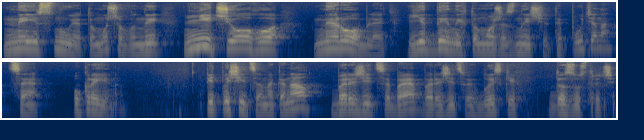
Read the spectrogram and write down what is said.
не існує, тому що вони нічого не роблять. Єдиний, хто може знищити Путіна, це Україна. Підпишіться на канал, бережіть себе, бережіть своїх близьких. До зустрічі!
